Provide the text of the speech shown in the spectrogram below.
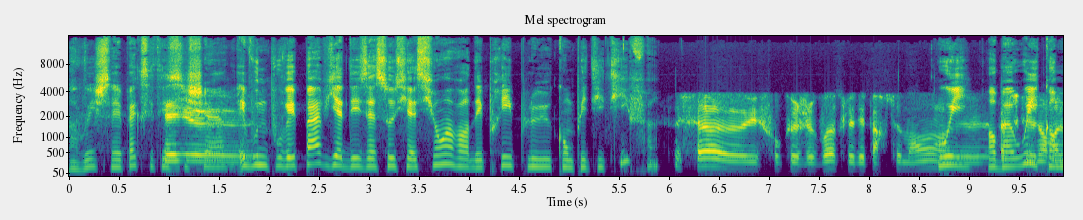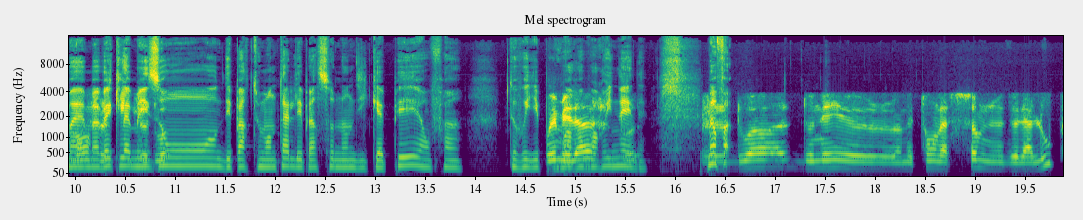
Ah oui, je savais pas que c'était si cher. euh, Et vous ne pouvez pas, via des associations, avoir des prix plus compétitifs? Ça, euh, il faut que je vois que le département. Oui. euh, oh bah oui, quand même, je- avec la je dois- maison départementale des personnes handicapées, enfin, vous devriez Oui, pouvoir mais là, avoir je une dois- aide. Je Mais enfin- dois donner, euh, mettons, la somme de la loupe,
